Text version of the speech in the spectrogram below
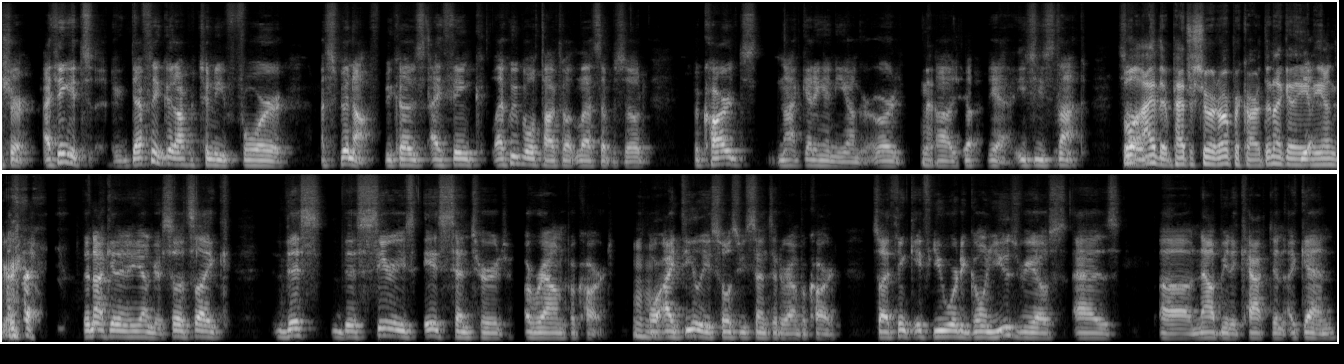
sure. I think it's definitely a good opportunity for a spin-off because I think like we both talked about last episode, Picard's not getting any younger or No. uh yeah, he's, not. well, either Patrick Stewart or Picard, they're not getting yeah, any younger. they're not getting any younger. So it's like this this series is centered around Picard. Mhm. Or ideally it's supposed to be centered around Picard. So I think if you were to go and use Rios as uh now being a captain again,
